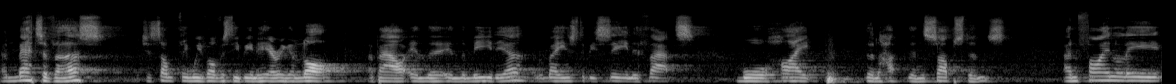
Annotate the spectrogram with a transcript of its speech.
and metaverse, which is something we've obviously been hearing a lot about in the, in the media. It remains to be seen if that's more hype than, than substance. And finally,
